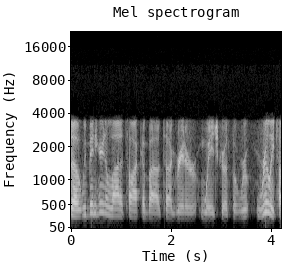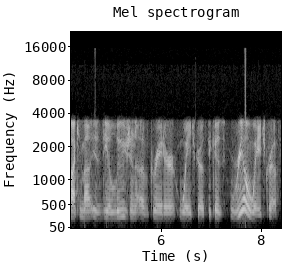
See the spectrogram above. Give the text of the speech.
So we've been hearing a lot of talk about uh, greater wage growth, but we're really talking about is the illusion of greater wage growth because real wage growth,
